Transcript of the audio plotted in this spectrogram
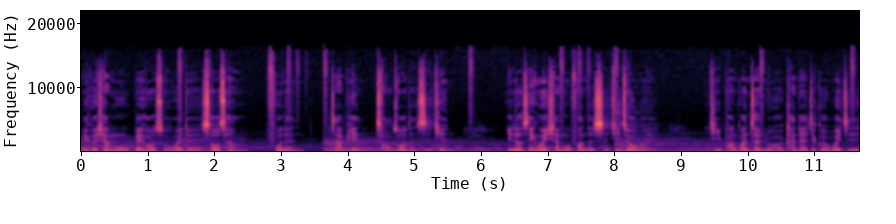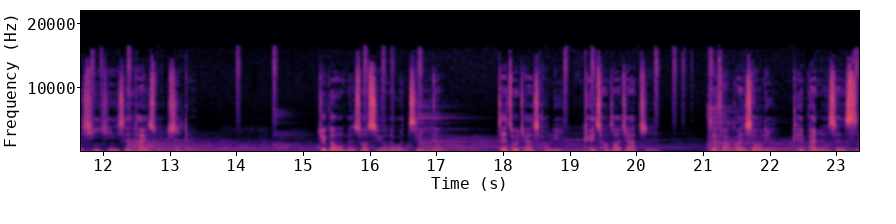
每个项目背后所谓的收藏、赋能、诈骗、炒作等事件。也都是因为项目方的实际作为，以及旁观者如何看待这个未知新兴生态所致的。就跟我们所使用的文字一样，在作家手里可以创造价值，在法官手里可以判人生死，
